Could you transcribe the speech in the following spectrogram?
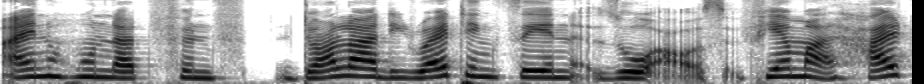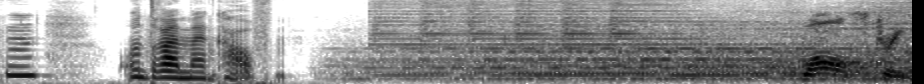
105 Dollar. Die Ratings sehen so aus: viermal halten und dreimal kaufen. Wall Street.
